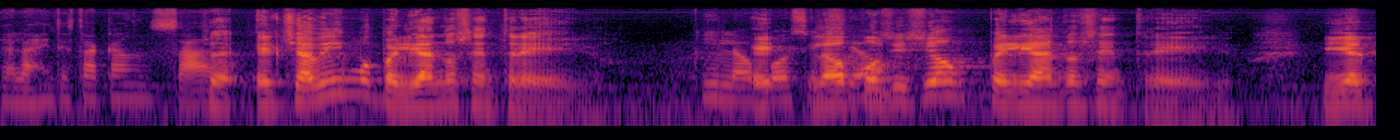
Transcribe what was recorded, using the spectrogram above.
Ya la gente está O cansada. sea, el chavismo peleándose entre ellos. y la Eh, oposición. la oposición peleándose entre ellos. Y el,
